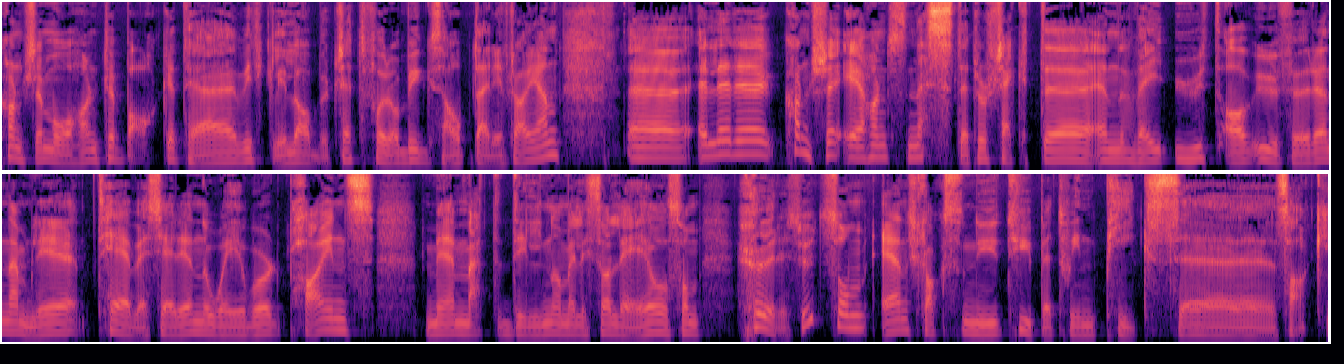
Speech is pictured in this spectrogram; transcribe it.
Kanskje må han tilbake til virkelig lavbudsjett for å bygge seg opp derifra igjen. Eh, Eller eh, kanskje er hans neste prosjekt eh, en vei ut av uføre, nemlig TV-serien Wayward Pines med Matt Dillon og Melissa Leo, som høres ut som en slags ny type Twin Peaks-sak.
